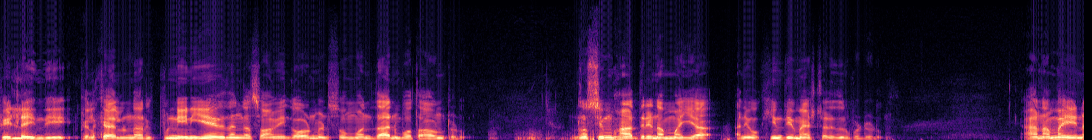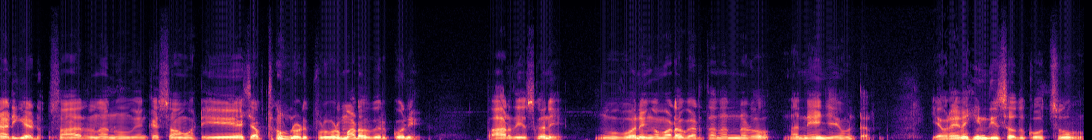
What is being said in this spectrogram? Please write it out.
పెళ్ళయింది పిల్లకాయలు ఉన్నారు ఇప్పుడు నేను ఏ విధంగా స్వామి గవర్నమెంట్ సొమ్ము అని దాన్ని పోతా ఉంటాడు? నృసింహాద్రి నమ్మయ్య అని ఒక హిందీ మాస్టర్ ఎదురుపడ్డాడు. ఆ నమ్మయ్యని అడిగాడు సార్ నన్ను వెంకటస్వామి ఒకటే చెప్తా ఉన్నాడు ఇప్పుడు కూడా మడవ పెరుక్కొని పార తీసుకొని నువ్వో నేను మడవ కడతానన్నాడు నన్ను ఏం చేయమంటారు? ఎవరైనా హిందీ చదువుకోవచ్చు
